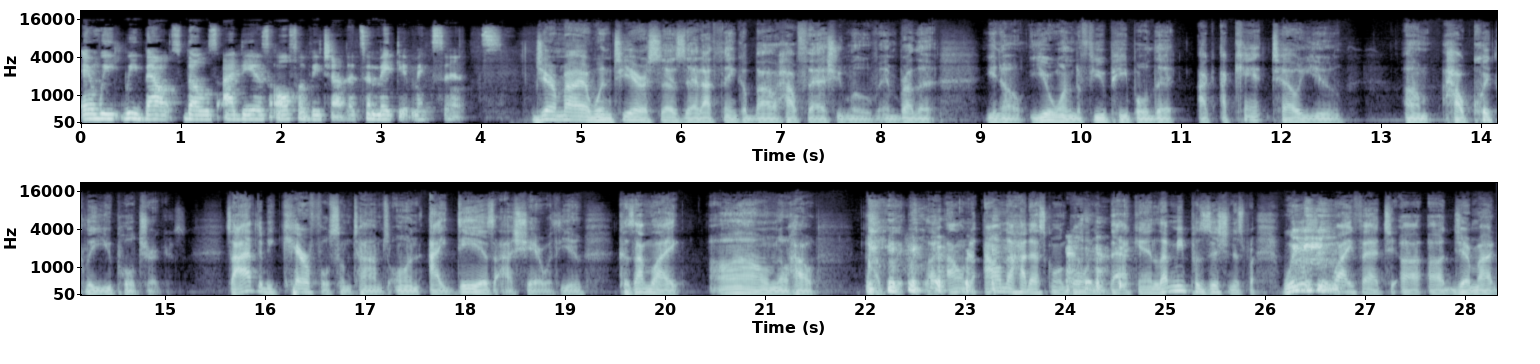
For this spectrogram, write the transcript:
And we, we bounce those ideas off of each other to make it make sense. Jeremiah, when Tiarra says that, I think about how fast you move. And brother, you know, you're one of the few people that I, I can't tell you um, how quickly you pull triggers so I have to be careful sometimes on ideas I share with you because I'm like, I don't know how. like I don't, I don't know how that's going to go in the back end. Let me position this. Where's your wife at, uh, uh, Jeremiah?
